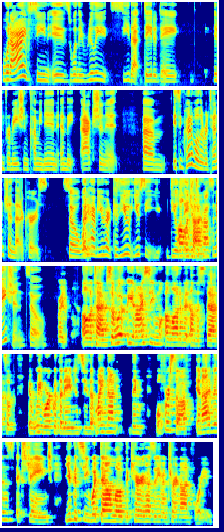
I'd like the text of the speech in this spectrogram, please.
what I've seen is when they really see that day to day information coming in and they action it, um, it's incredible the retention that occurs. So what right. have you heard? Because you you see you deal with agents across the nation. So right all the time. So what you know, I see a lot of it on the stats of if we work with an agency that might not they well first off in Ivan's exchange you could see what download the carrier hasn't even turned on for you.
